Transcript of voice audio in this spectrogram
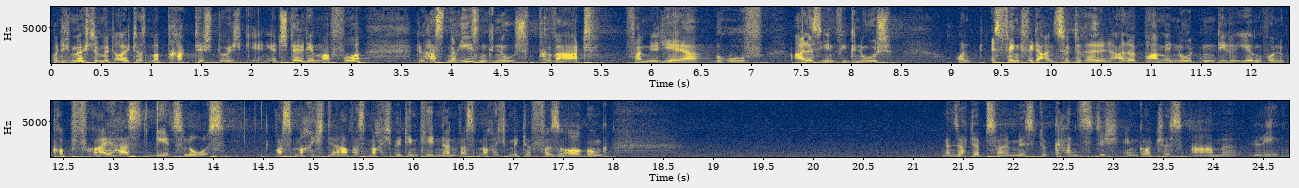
Und ich möchte mit euch das mal praktisch durchgehen. Jetzt stell dir mal vor, du hast einen riesen Gnusch, privat, familiär, Beruf, alles irgendwie Gnusch. Und es fängt wieder an zu drillen. Alle paar Minuten, die du irgendwo einen Kopf frei hast, geht's los was mache ich da? Was mache ich mit den Kindern? Was mache ich mit der Versorgung? Und dann sagt der Psalmist, du kannst dich in Gottes Arme legen.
